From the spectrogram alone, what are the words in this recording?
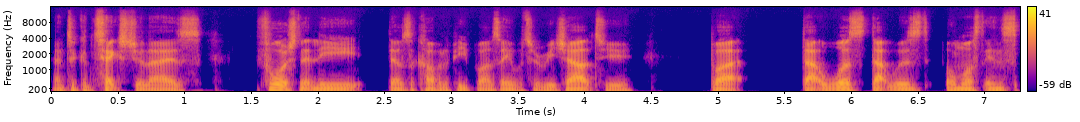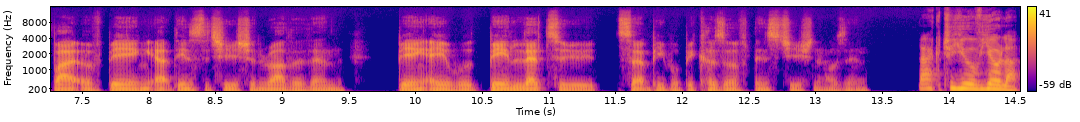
and to contextualize? Fortunately, there was a couple of people I was able to reach out to, but that was that was almost in spite of being at the institution rather than being able being led to certain people because of the institution I was in. Back to you, Viola.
